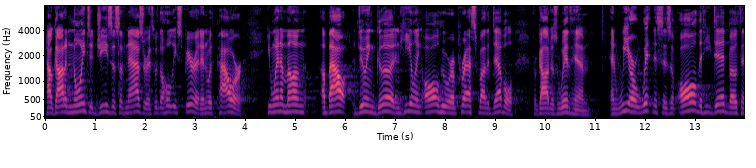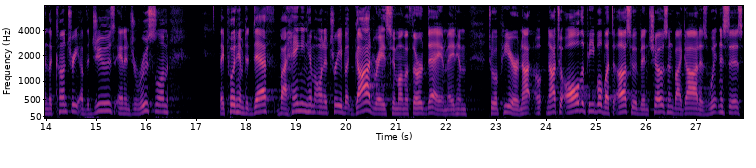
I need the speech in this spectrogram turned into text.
how God anointed Jesus of Nazareth with the Holy Spirit and with power. He went among about doing good and healing all who were oppressed by the devil for God was with him. And we are witnesses of all that he did, both in the country of the Jews and in Jerusalem. They put him to death by hanging him on a tree, but God raised him on the third day and made him to appear, not, not to all the people, but to us who had been chosen by God as witnesses,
